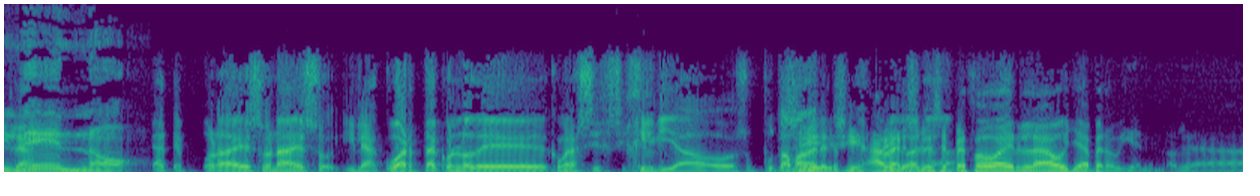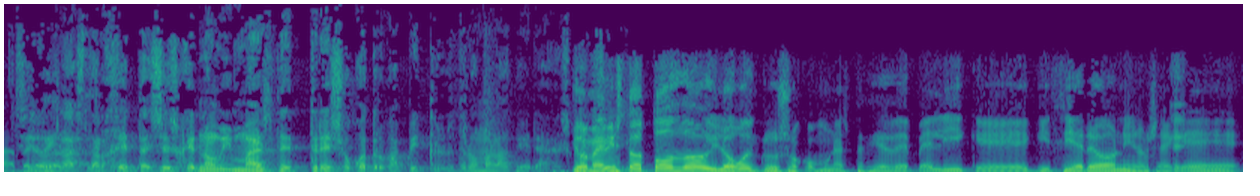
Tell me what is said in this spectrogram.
y la, temporada de Sona, eso. Y la cuarta con lo de. ¿Cómo era? Sig- Sigilia o su puta madre. sí, que sí, te a ver, se les empezó a ir la olla, pero bien, o sea, Sí, pero lo de las tarjetas. Es que no vi más de tres o cuatro capítulos de lo mala que era. Es Yo que me he sí. visto todo y luego incluso como una especie de peli que, que hicieron y no sé Sí. qué.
